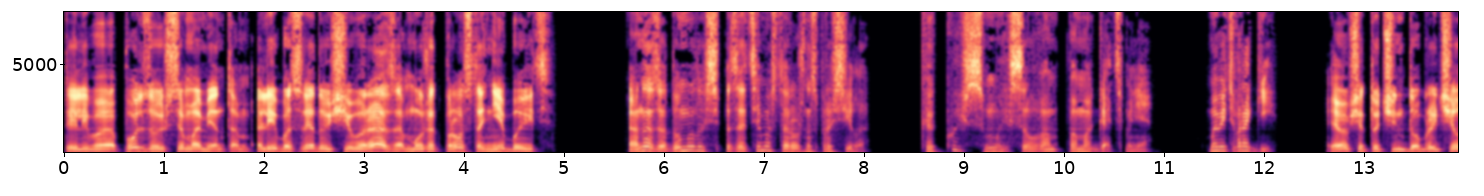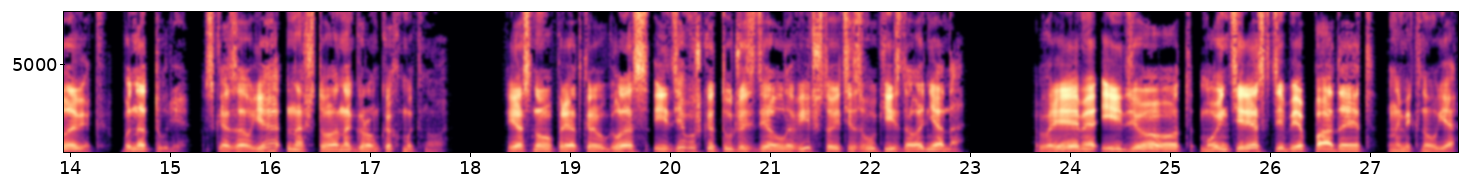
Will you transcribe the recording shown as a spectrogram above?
Ты либо пользуешься моментом, либо следующего раза может просто не быть». Она задумалась, затем осторожно спросила. «Какой смысл вам помогать мне? Мы ведь враги». «Я вообще-то очень добрый человек, по натуре», — сказал я, на что она громко хмыкнула. Я снова приоткрыл глаз, и девушка тут же сделала вид, что эти звуки издала не она. «Время идет, мой интерес к тебе падает», — намекнул я.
